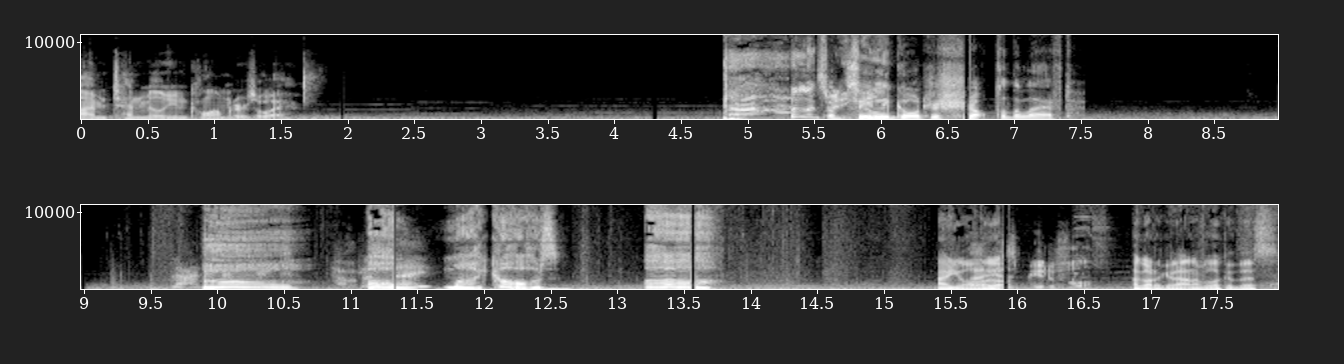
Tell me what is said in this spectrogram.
I'm 10 million kilometers away. Looks really Obscenely cool. gorgeous shot to the left. oh my god. Oh. Hang on. I, beautiful. I gotta get out and have a look at this.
